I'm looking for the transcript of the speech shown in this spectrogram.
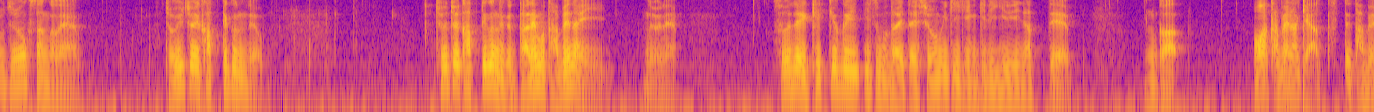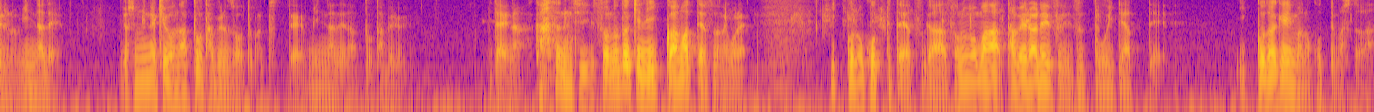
うちの奥さんがねちょいちょい買ってくんだよ。ちょいちょい買ってくんだけど誰も食べないのよね。それで結局いつも大体賞味期限ギリギリになってなんか「あ食べなきゃ」っつって食べるのみんなで「よしみんな今日は納豆食べるぞ」とかっつってみんなで納豆食べる。みたいな感じ。その時に1個余ったやつだねこれ。1個残ってたやつがそのまま食べられずにずっと置いてあって。1個だけ今残ってました。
